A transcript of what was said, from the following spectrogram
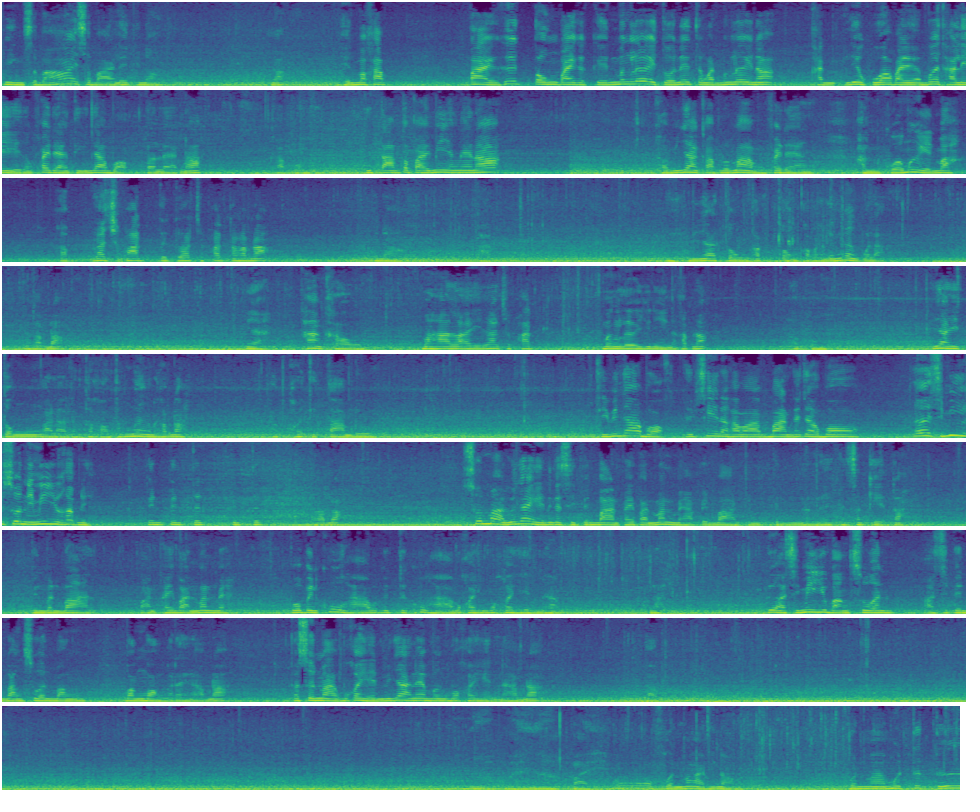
วิ่งสบายสบายเลยพี่น้องนะเห็นไหมครับป้ายก็คือตรงไปกับเกณฑ์เมืองเลย ตัวนี้จังหวัดเมืองเลยเนาะ คันเลี้ยวขวาไปอำเภอทะเลตรงไฟแดงที่วิญญาบอกตอนแรกเนาะครับผมติดตามต่อไปมีอย่างไงเนาะขับวิญญากลับรถมาของไฟแดงหันขวามือเห็นปะครับราชพัฒตึกราชพัฒนะครับเนาะพี่น้องครับวิญญาตรงครับตรงเข้าไปในเมืองกว่าละนะครับเนาะเนี่ยทางเขามหาลัยราชพัฒเมืองเลยอยู่นี่นะครับเนาะครับผม ญญาที่ตรงอะไรทั้งเขาทั้งเมืองนะครับเนาะครับคอยติดตามดูที่วิญญาบอกเอฟซีนะครับว่าบ้านเขาเจ้าบอเอ้ยสิมีอยู่ส่วนนี้มีอยู่ครับนี่ เป็นเป็นตึกเป็นตึกนะครับเนาะส่วนมากวิญญาเห็นก็สิเป็นบ้านไผบ้านมั่นไหมครับเป็นบ้านเป็นเป็นนั่นเลยเป็นสังเกตเนาะเป็นบ้านบ้านบ้านไผบ้านมั่นไหมเพราเป็นคู่หาว่าเป็นตึกคู่หาไม่ค่อยไม่ค่อยเห็นนะครับนะคืออาจจะมีอยู่บางส่วน อาจจะเป็นบางส่วนบางบางหม่องก็ได้นะครับเนาะแต่ส่วนมากไม่ค่อยเห็นวิญญาแน่เมืองไม่ค่อยเห็นนะครับเนาะครับไปไปโอ้ฝนมาพี่น้องฝนมามืดตื้อตื้อ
